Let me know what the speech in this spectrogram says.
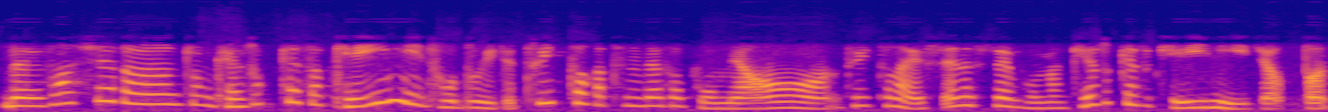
네, 사실은 좀 계속해서 개인이 저도 이제 트위터 같은 데서 보면 트위터나 SNS에 보면 계속해서 개인이 이제 어떤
